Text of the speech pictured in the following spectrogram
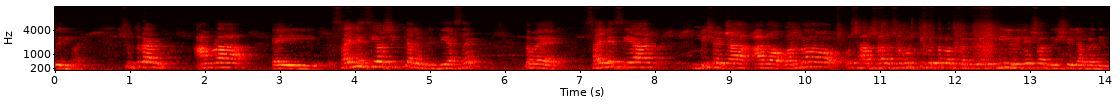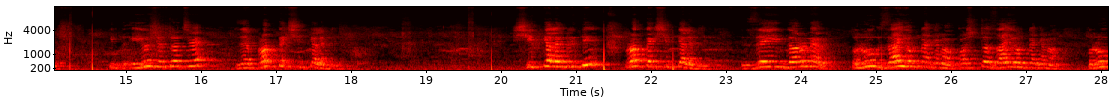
তৈরি হয়। সুতরাং আমরা এই সাইলেসিয়া শীতকালে বৃদ্ধি আছে, তবে সাইলেসিয়ার বিষয়টা আরও অন্য সমষ্টিগত লক্ষণের মিল হইলে সদৃশ্য হইলে আমরা দিব। কিন্তু এই ঔষধটা হচ্ছে যে প্রত্যেক শীতকালে বৃদ্ধি। শীতকালে বৃদ্ধি, প্রত্যেক শীতকালে বৃদ্ধি। যেই ধরনের রোগ যাই হোক না কেন, কষ্ট যাই হোক না কেন, রোগ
